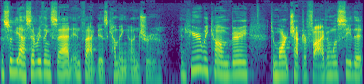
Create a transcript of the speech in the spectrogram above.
And so, yes, everything sad, in fact, is coming untrue. And here we come very to Mark chapter 5, and we'll see that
